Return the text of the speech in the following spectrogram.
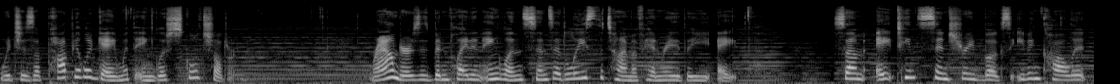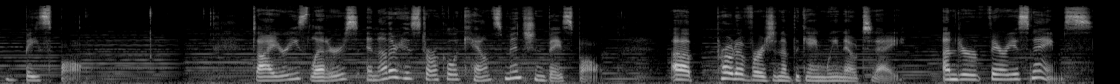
which is a popular game with English schoolchildren. Rounders has been played in England since at least the time of Henry VIII. Some 18th century books even call it baseball. Diaries, letters, and other historical accounts mention baseball, a proto version of the game we know today, under various names.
